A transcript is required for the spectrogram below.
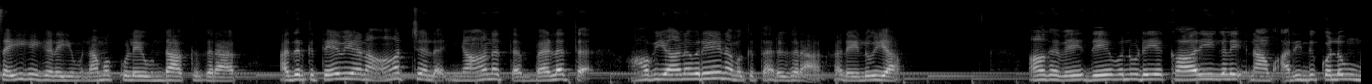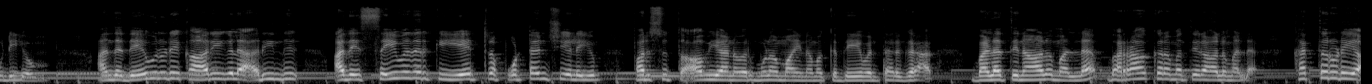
செய்கைகளையும் நமக்குள்ளே உண்டாக்குகிறார். அதற்கு தேவையான ஆற்றலை ஞானத்தை பலத்தை ஆவியானவரே நமக்கு தருகிறார். ஹலே லூயா ஆகவே தேவனுடைய காரியங்களை நாம் அறிந்து கொள்ளவும் முடியும். அந்த தேவனுடைய காரியங்களை அறிந்து அதை செய்வதற்கு ஏற்ற பொட்டன்ஷியலையும் பரிசுத்த ஆவியானவர் மூலமாய் நமக்கு தேவன் தருகிறார். பலத்தினாலும் அல்ல பராக்கிரமத்தினாலும் அல்ல கத்தருடைய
